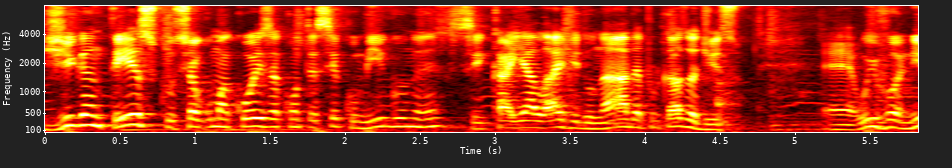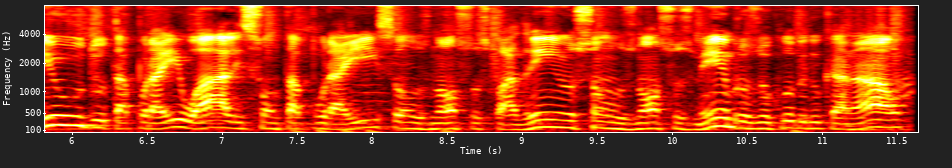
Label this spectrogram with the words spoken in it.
gigantesco se alguma coisa acontecer comigo, né? Se cair a live do nada é por causa disso. É, o Ivanildo tá por aí, o Alisson tá por aí, são os nossos padrinhos, são os nossos membros do clube do canal.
